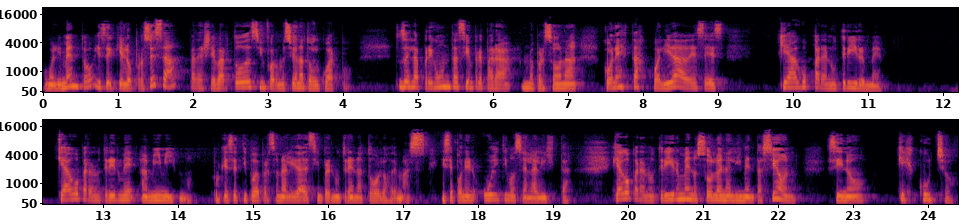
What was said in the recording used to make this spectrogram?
como alimento y es el que lo procesa para llevar toda esa información a todo el cuerpo. Entonces la pregunta siempre para una persona con estas cualidades es, ¿qué hago para nutrirme? ¿Qué hago para nutrirme a mí mismo? Porque ese tipo de personalidades siempre nutren a todos los demás y se ponen últimos en la lista. ¿Qué hago para nutrirme no solo en alimentación, sino qué escucho?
